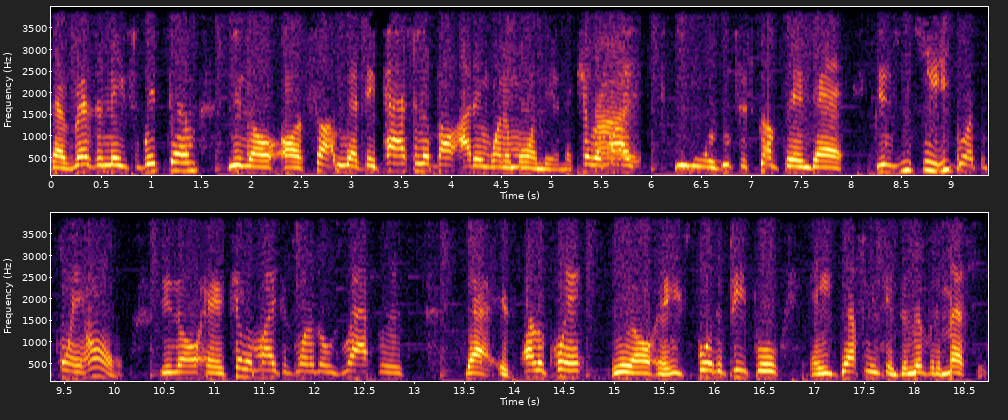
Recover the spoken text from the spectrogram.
that resonates with them, you know, or something that they're passionate about, I didn't want them on there. And the Killer Right. Mike, you know, this is something that you, you see he brought the point home, you know, and Killer Mike is one of those rappers that is eloquent, you know, and he's for the people, and he definitely can deliver the message.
